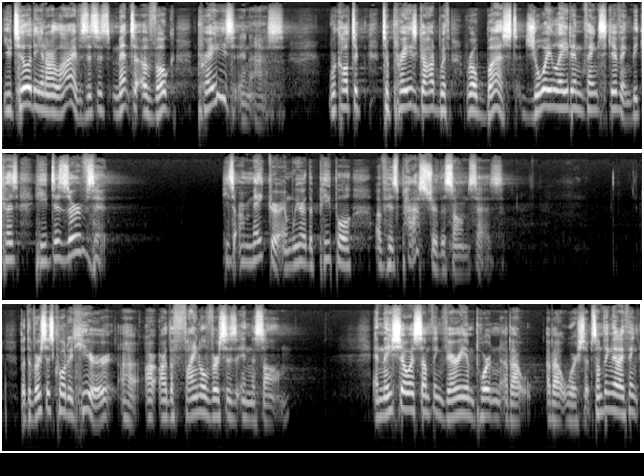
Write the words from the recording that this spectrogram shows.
utility in our lives. This is meant to evoke praise in us. We're called to, to praise God with robust, joy laden thanksgiving because He deserves it. He's our maker, and we are the people of his pasture, the psalm says. But the verses quoted here uh, are, are the final verses in the psalm. And they show us something very important about, about worship, something that I think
